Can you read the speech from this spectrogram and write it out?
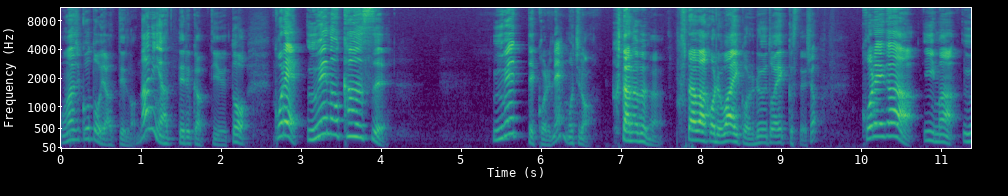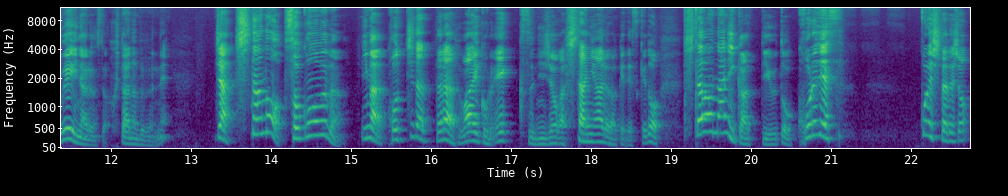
同じことをやってるの。何やってるかっていうと、これ上の関数。上ってこれね、もちろん。蓋の部分。蓋はこれ y イコールルート x でしょ。これが今上になるんですよ。蓋の部分ね。じゃあ下の底の部分。今こっちだったら y イコール x2 乗が下にあるわけですけど下は何かっていうとこれですこれ下でしょ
